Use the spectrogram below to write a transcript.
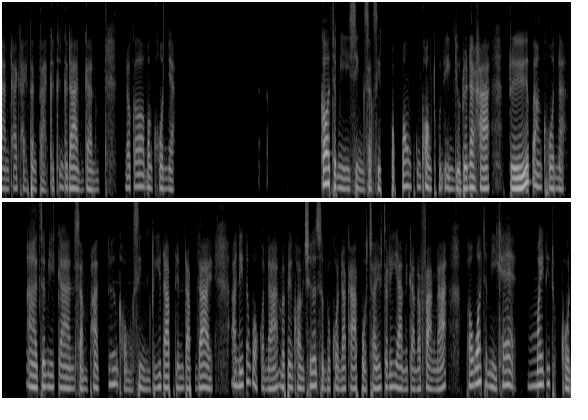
การค้าขายต่างๆ เกิดขึ้นก็ได้เหมือนกัน แล้วก็บางคนเนี่ยก็จะมีสิ่งศักดิ์สิทธิ์ปกป้องคุ้มครองตัวคุณเองอยู่ด้วยนะคะ หรือบางคนน่ะ อาจจะมีการสัมผัสเรื่องของสิ่งลี้ลับเร้นลับได้ อันนี้ต้องบอกก่อนนะ มันเป็นความเชื่อส่วนบุคคลนะคะ โปรดใช้วิจารณญาณในการรับฟังนะ เพราะว่าจะมีแค่ไม่ได้ทุกคน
